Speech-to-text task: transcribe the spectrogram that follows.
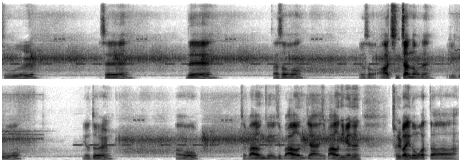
둘, 셋, 넷, 다섯, 여섯. 아, 진짜 안 나오네. 일곱, 여덟, 아홉. 자, 마흔 개. 이제 마흔, 야, 이제 마흔이면은 절반이 넘어갔다.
